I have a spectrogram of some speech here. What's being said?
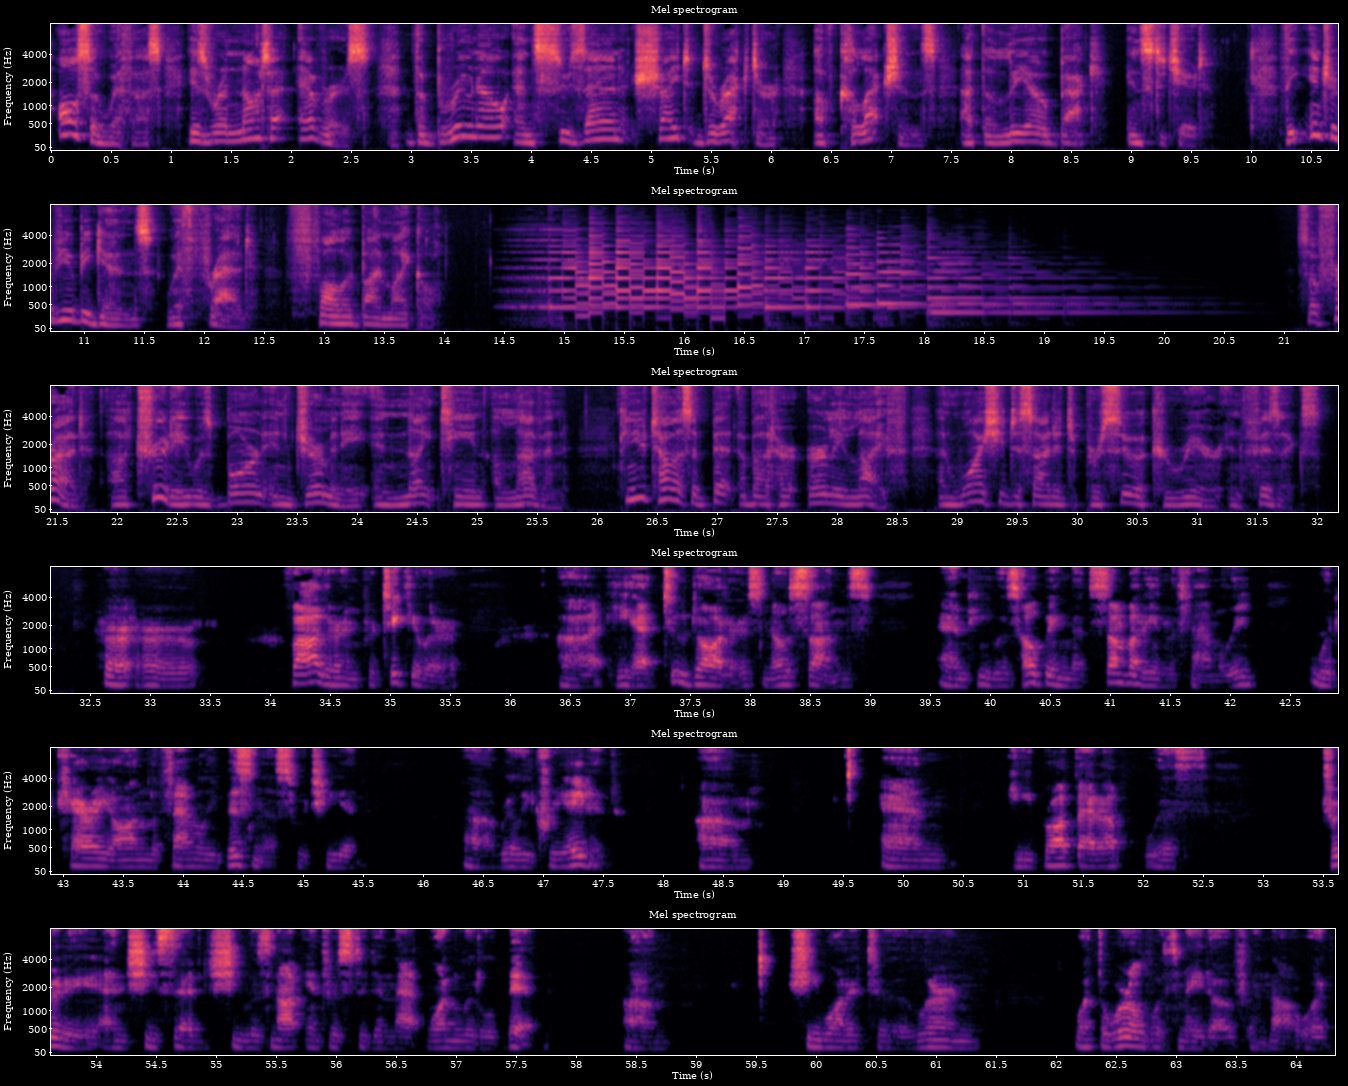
Also with us is Renata Evers, the Bruno and Suzanne Scheidt Director of Collections at the Leo Baeck Institute. The interview begins with Fred, followed by Michael. So, Fred, uh, Trudy was born in Germany in 1911. Can you tell us a bit about her early life and why she decided to pursue a career in physics? Her, her father, in particular, uh, he had two daughters, no sons, and he was hoping that somebody in the family would carry on the family business, which he had uh, really created. Um, and he brought that up with Trudy, and she said she was not interested in that one little bit. Um, she wanted to learn what the world was made of and not what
